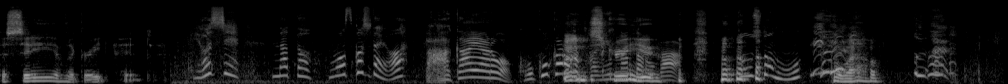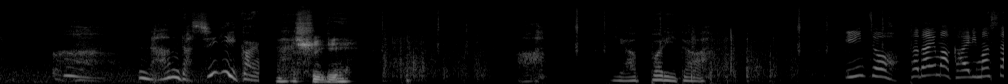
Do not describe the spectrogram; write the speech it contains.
The city of the Great Pit. よし、なット、もう少しだよ。バカ野郎、ここからの大変なんだろうが。どうしたの？wow. なんだ、シギーかよ。シギーあ、やっぱりいた。院長、ただいま帰りました。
